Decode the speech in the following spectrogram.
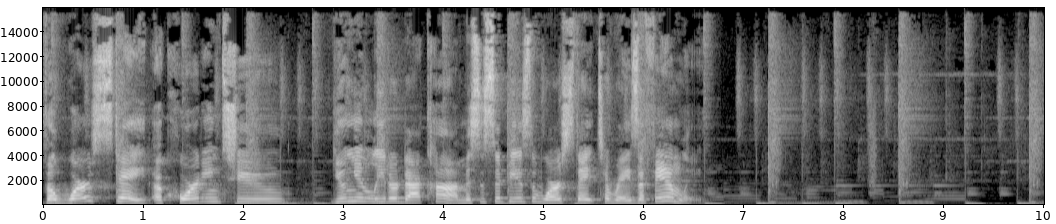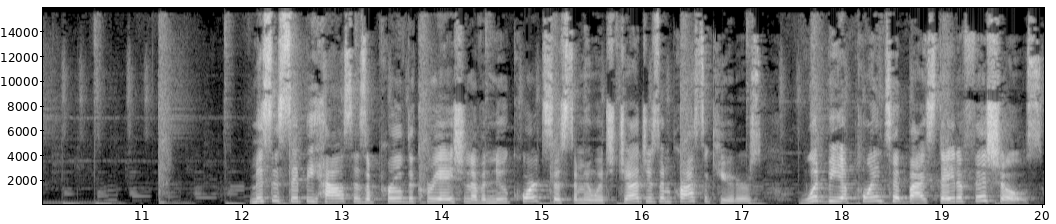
The worst state, according to unionleader.com, Mississippi is the worst state to raise a family. Mississippi House has approved the creation of a new court system in which judges and prosecutors would be appointed by state officials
